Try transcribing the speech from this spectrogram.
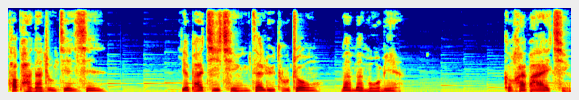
他怕那种艰辛，也怕激情在旅途中慢慢磨灭，更害怕爱情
